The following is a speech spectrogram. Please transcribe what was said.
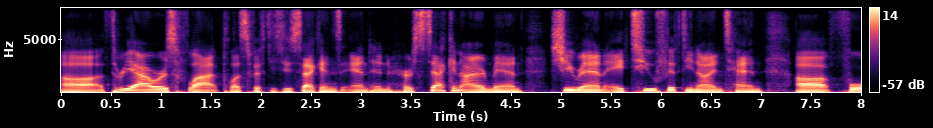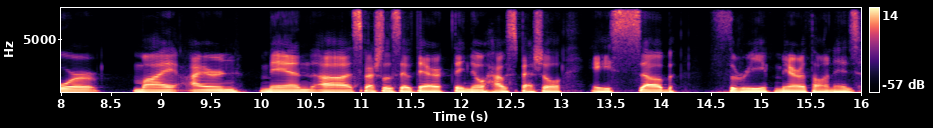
uh, three hours flat plus 52 seconds. And in her second Ironman, she ran a 259.10 uh, for my Iron Man uh, specialists out there. They know how special a sub three marathon is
